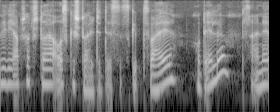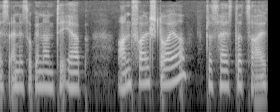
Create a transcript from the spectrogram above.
wie die Erbschaftssteuer ausgestaltet ist. Es gibt zwei Modelle. Das eine ist eine sogenannte Erbanfallsteuer. Das heißt, da zahlt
